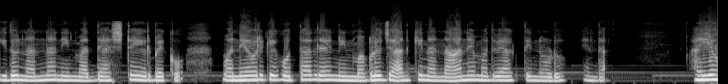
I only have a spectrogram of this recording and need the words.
ಇದು ನನ್ನ ನಿನ್ನ ಮಧ್ಯೆ ಅಷ್ಟೇ ಇರಬೇಕು. ಮನೆಯವ್ರಿಗೆ ಗೊತ್ತಾದರೆ ನಿನ್ನ ಮಗಳು ಜಾನಕಿನ ನಾನೇ ಮದುವೆ ಆಗ್ತೀನಿ ನೋಡು, ಎಂದ. ಅಯ್ಯೋ,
